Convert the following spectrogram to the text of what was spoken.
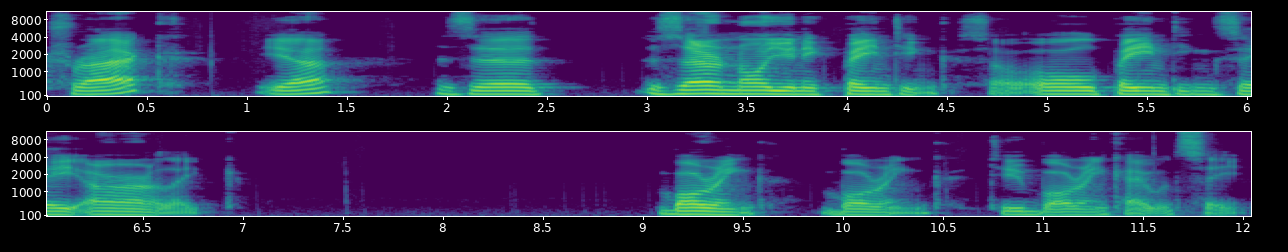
track, yeah, that there are no unique painting. So all paintings they are like boring, boring, too boring, I would say.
